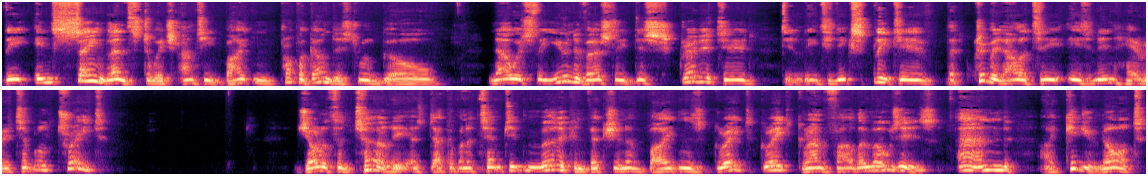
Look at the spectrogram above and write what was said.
The insane lengths to which anti Biden propagandists will go. Now it's the universally discredited, deleted expletive that criminality is an inheritable trait. Jonathan Turley has dug up an attempted murder conviction of Biden's great great grandfather Moses, and, I kid you not,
